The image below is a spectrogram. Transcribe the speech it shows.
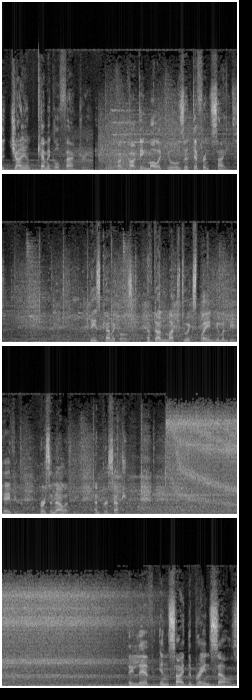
A giant chemical factory, concocting molecules at different sites. These chemicals have done much to explain human behavior, personality, and perception. They live inside the brain cells,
